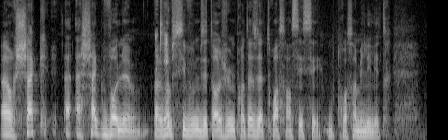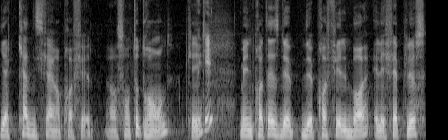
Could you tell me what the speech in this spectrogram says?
Alors, chaque, à, à chaque volume, par exemple, si vous me dites, oh, je veux une prothèse de 300 cc ou 300 millilitres, il y a quatre différents profils. Alors, elles sont toutes rondes, OK? Mais une prothèse de, de profil bas, elle est faite plus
